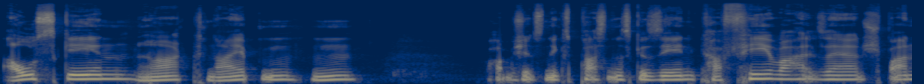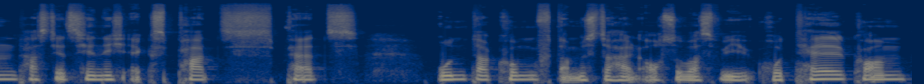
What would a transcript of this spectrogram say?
Ausgehen, ja, Kneipen, hm, habe ich jetzt nichts Passendes gesehen. Café war halt sehr spannend. Hast jetzt hier nicht Expats, Pets, Unterkunft. Da müsste halt auch sowas wie Hotel kommen.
